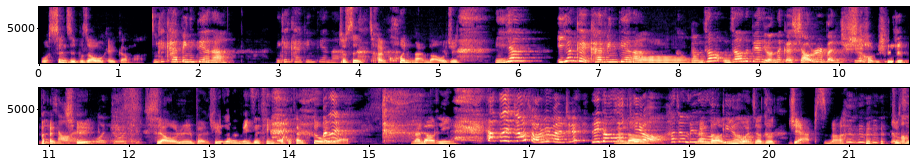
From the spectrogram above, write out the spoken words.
我甚至不知道我可以干嘛。你可以开冰店啊。你可以开冰店啊，就是很困难吧？我觉得 一样一样可以开冰店啊。哦，你知道你知道那边有那个小日本区，小日本区，小日本区这个名字听起来不太对啊。难道因 Little Tokyo，难道英文叫做 Japs 吗？就是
